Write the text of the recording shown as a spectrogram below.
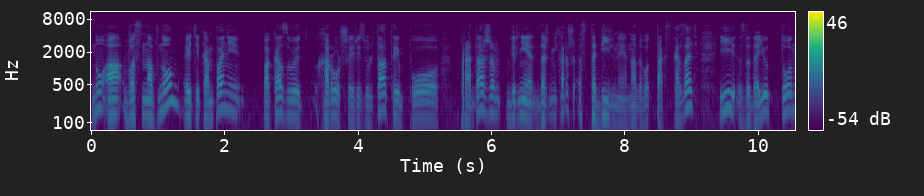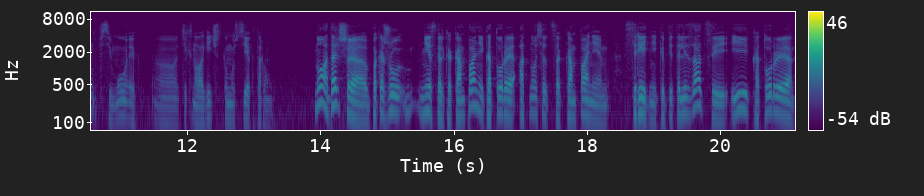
Ну а в основном эти компании показывают хорошие результаты по продажам, вернее, даже не хорошие, а стабильные, надо вот так сказать, и задают тон всему э, технологическому сектору. Ну а дальше покажу несколько компаний, которые относятся к компаниям средней капитализации и которые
